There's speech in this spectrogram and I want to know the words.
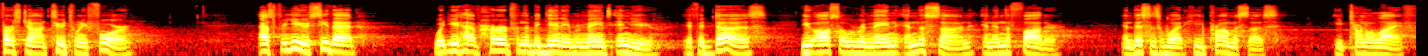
1 John 2 24. As for you, see that what you have heard from the beginning remains in you. If it does, you also will remain in the Son and in the Father. And this is what he promised us eternal life.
